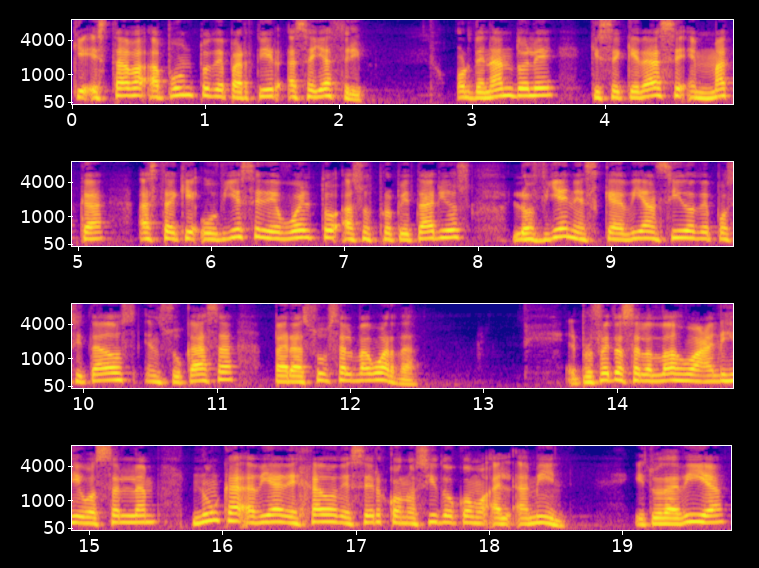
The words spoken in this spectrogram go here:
que estaba a punto de partir hacia Yathrib ordenándole que se quedase en Macca hasta que hubiese devuelto a sus propietarios los bienes que habían sido depositados en su casa para su salvaguarda. El profeta sallallahu alaihi wasallam nunca había dejado de ser conocido como Al-Amin, y todavía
